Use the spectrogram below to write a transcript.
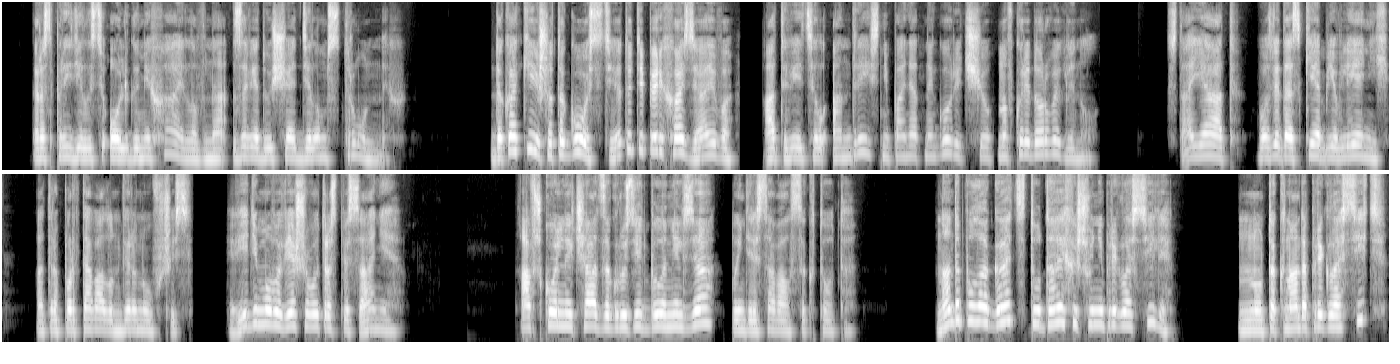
— распорядилась Ольга Михайловна, заведующая отделом струнных. «Да какие ж это гости, это теперь хозяева», — ответил Андрей с непонятной горечью, но в коридор выглянул. «Стоят возле доски объявлений», — отрапортовал он, вернувшись. Видимо, вывешивают расписание. А в школьный чат загрузить было нельзя, поинтересовался кто-то. Надо полагать, туда их еще не пригласили. Ну так надо пригласить.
